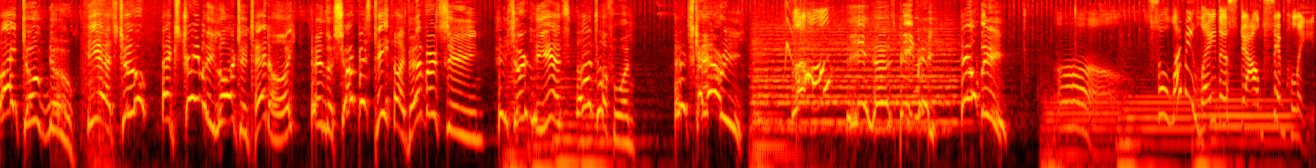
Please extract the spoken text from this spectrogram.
I don't know. He has two extremely large antennae and the sharpest teeth I've ever seen. He certainly is a tough one. And scary. Oh? He has beat me. Help me. Oh. So let me lay this down simply.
